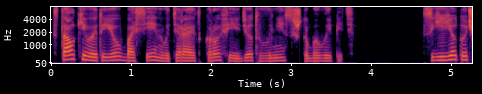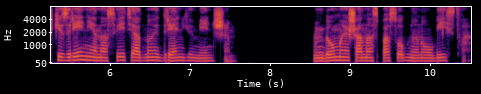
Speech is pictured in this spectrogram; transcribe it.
Сталкивает ее в бассейн, вытирает кровь и идет вниз, чтобы выпить. С ее точки зрения на свете одной дрянью меньше. Думаешь, она способна на убийство?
